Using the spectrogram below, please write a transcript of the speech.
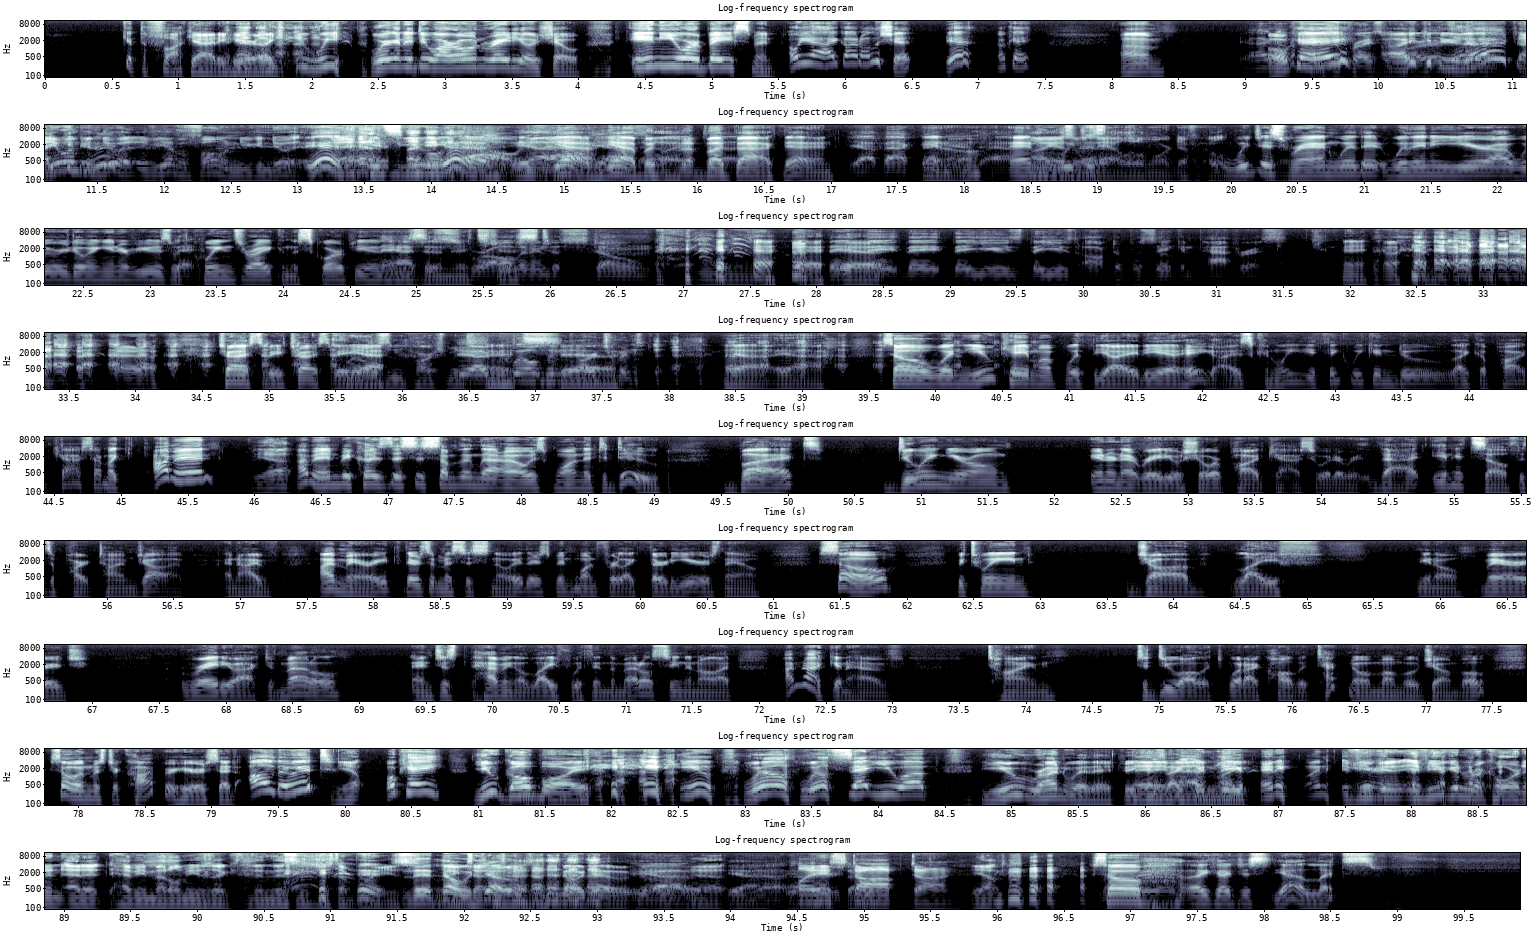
get the fuck out of here. Like we we're gonna do our own radio show in your basement. Oh yeah, I got all the shit. Yeah, okay. Um, I okay, Fisher Price I can do Yeah. that. I Anyone can can do do it. If you have a phone, you can do it. yeah, It's it's, you, like- yeah, now, it- now, yeah, yeah, yeah, so but but uh, back then, Yeah, back then you you know, had and I guess we it was just yeah, a little more difficult. we just but- ran with it. Within a year, uh, we were doing interviews with They- Queensryche and the Scorpions, they had to and it's scrawl just it into stone. They, yeah. they, they, they used they used octopus ink and papyrus. Trust me, trust me. Yeah, Quills and parchment. Yeah, quills and yeah. parchment. yeah, yeah. So when you came up with the idea, hey guys, can we? You think we can do like a podcast? I'm like, I'm in. Yeah. I'm in because this is something that I always wanted to do. But doing your own internet radio show or podcast or whatever, that in itself is a part-time job. And I've I'm married. There's a Mrs. Snowy. There's been one for like 30 years now. So, between job, life, you know, marriage, radioactive metal, and just having a life within the metal scene and all that, I'm not going to have time to do all the, what I call the techno mumbo jumbo. So when Mr. Copper here said, "I'll do it," Yep. okay, you go, boy. you we'll we'll set you up. You run with it because Hey, I man, couldn't like, think anyone. If you can if you can record and edit heavy metal music, then this is just a breeze. The- no Like, to- joke, no joke. Yeah. yeah, Yeah. yeah. Yeah. Play, So- stop, done. Yep. So like I just yeah, let's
